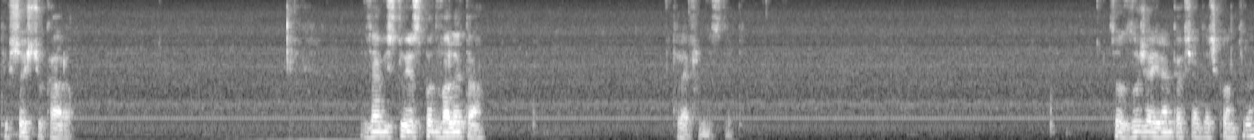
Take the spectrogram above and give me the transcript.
Tych sześciu karo. Zawistuje spod waleta. Trefl niestety. Co, Zuzia i ręka chciała dać kontrę?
